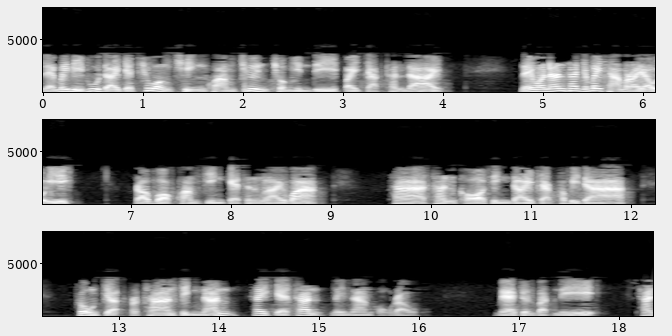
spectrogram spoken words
และไม่มีผู้ใดจะช่วงชิงความชื่นชมยินดีไปจากท่านได้ ในวันนั้นท่านจะไม่ถามอะไรเราอีก เราบอกความจริงแก่ท่านทั้งหลายว่า ถ้าท่านขอสิ่งใดจากพระบิดา พระองค์จะประทานสิ่งนั้นให้แก่ท่านในนามของเรา แม้จนบัดนี้ท่าน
